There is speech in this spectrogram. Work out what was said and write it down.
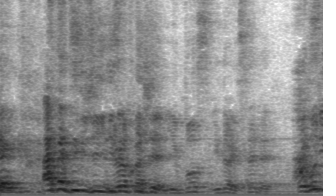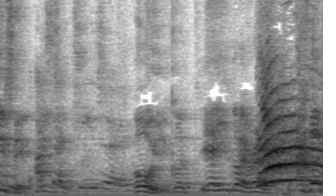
Hey, I said DG. You He's a question. question. You both you know you said it. I Wait, what do you say? I said TJ. Oh, you got yeah, you got it right. It's not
